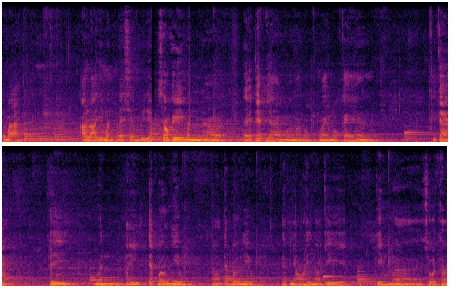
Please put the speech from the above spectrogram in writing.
các bạn ở lại với mình để xem video sau khi mình uh, để tép ra mà một ngoài một cái à, cái cao. Thì mình thấy tép bự nhiều à, tép bự nhiều. Tép nhỏ thì nó chỉ chiếm uh, số ít thôi.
